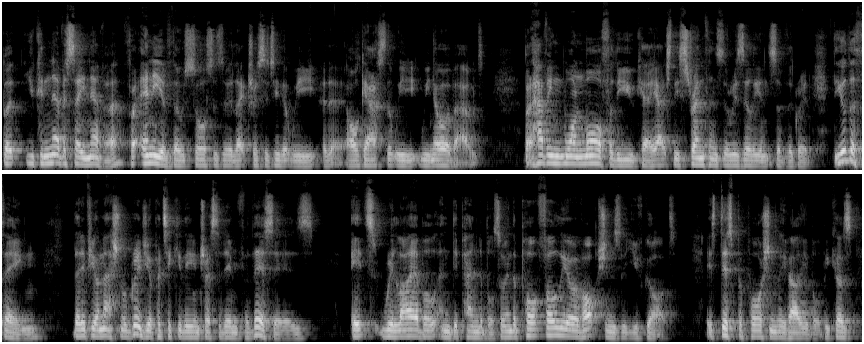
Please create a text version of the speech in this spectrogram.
But you can never say never for any of those sources of electricity that we, uh, or gas that we, we know about. But having one more for the UK actually strengthens the resilience of the grid. The other thing that if you're national grid, you're particularly interested in for this is it's reliable and dependable. So in the portfolio of options that you've got, it's disproportionately valuable because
